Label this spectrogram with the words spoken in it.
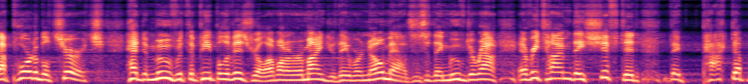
That portable church had to move with the people of Israel. I want to remind you, they were nomads, and so they moved around. Every time they shifted, they packed up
